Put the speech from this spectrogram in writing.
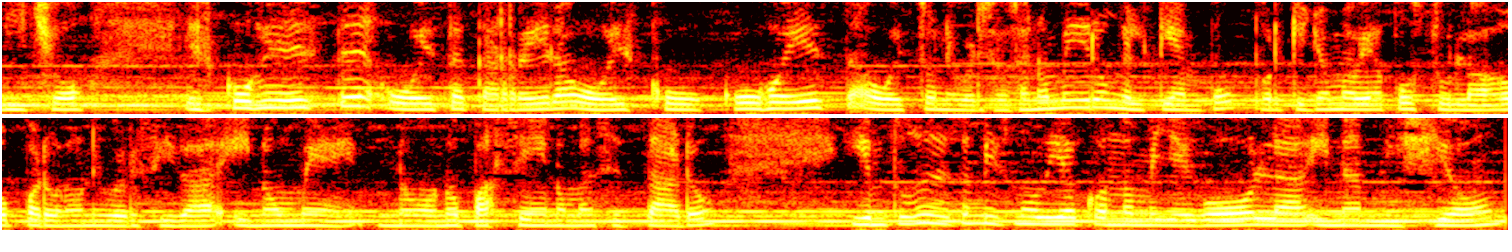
dicho, escoge este o esta carrera o escoge esta o esta universidad. O sea, no me dieron el tiempo porque yo me había postulado para una universidad y no me no, no pasé, no me aceptaron. Y entonces ese mismo día cuando me llegó la inadmisión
